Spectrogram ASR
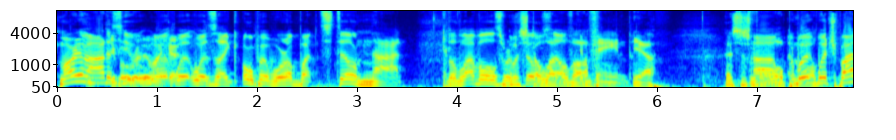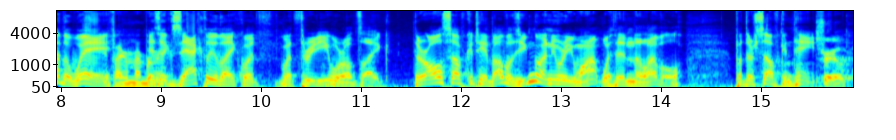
Mario Odyssey really like wa- was like open world, but still not. The levels were still, still leveled off. self-contained. Yeah. This is full Um, open whi- world. Which, by the way, If I remember is right. exactly like what what 3D World's like. They're all self-contained levels. You can go anywhere you want within the level, but they're self-contained. true.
